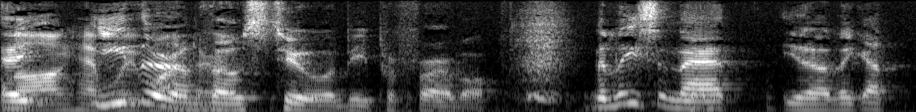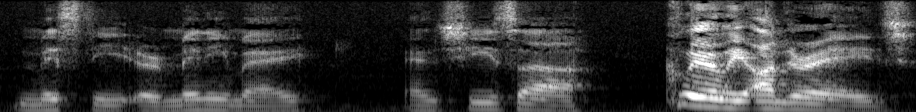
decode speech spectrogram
long have we Either of those two would be preferable. At least in that, you know, they got Misty or Minnie May, and she's uh, clearly underage,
